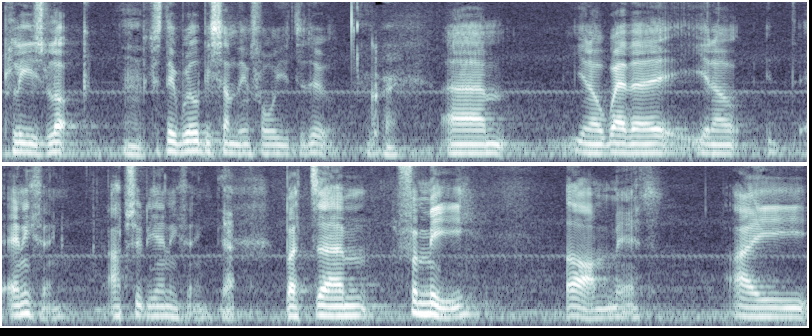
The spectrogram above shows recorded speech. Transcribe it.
please look because there will be something for you to do. Okay. Um, you know, whether, you know, anything, absolutely anything. Yeah. But um, for me, oh mate, I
